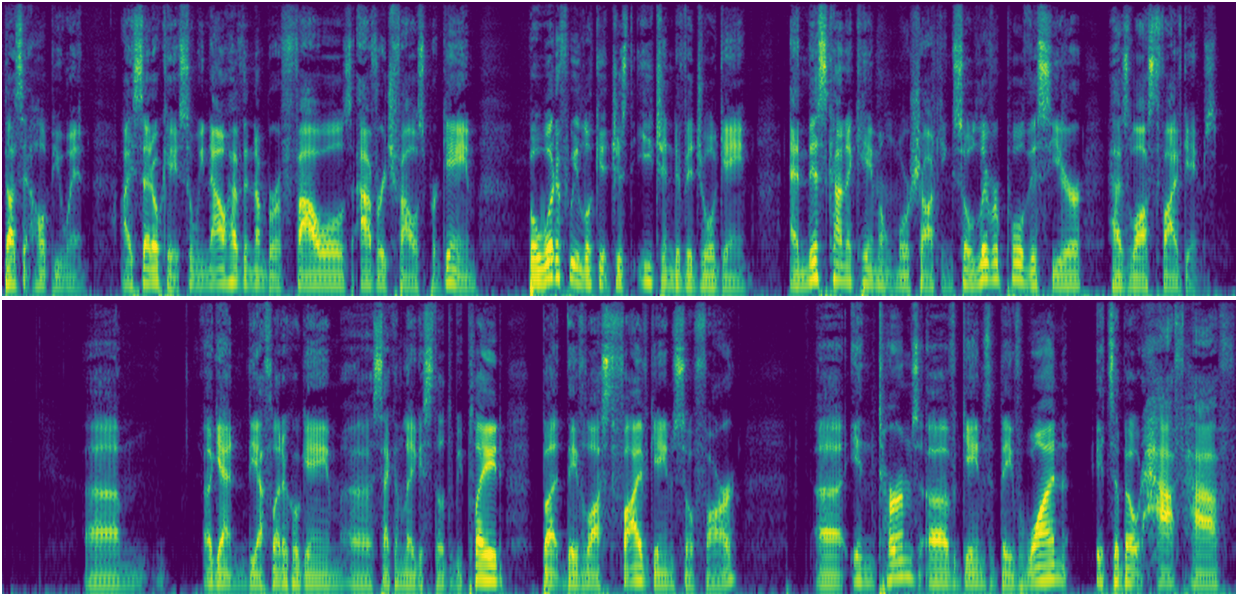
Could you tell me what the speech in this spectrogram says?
does it help you win? I said, okay, so we now have the number of fouls, average fouls per game, but what if we look at just each individual game? And this kind of came out more shocking. So, Liverpool this year has lost five games. Um, again, the Atletico game, uh, second leg is still to be played, but they've lost five games so far. Uh, in terms of games that they've won, it's about half half.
